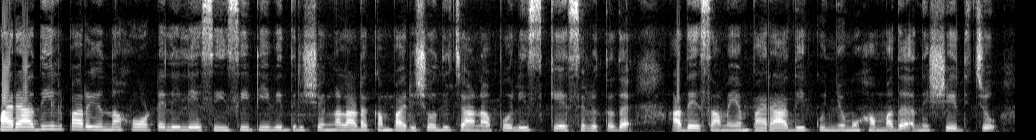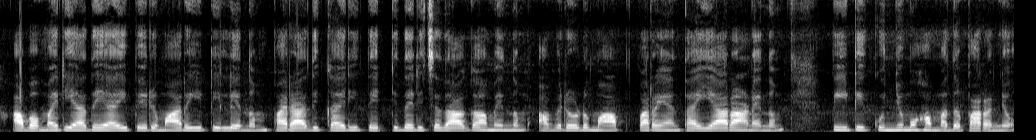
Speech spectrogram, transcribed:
പരാതിയിൽ പറയുന്ന ഹോട്ടലിലെ സി സി ടി സിസിടിവി ദൃശ്യങ്ങളടക്കം പരിശോധിച്ചാണ് പോലീസ് കേസെടുത്തത്. അതേസമയം പരാതി കുഞ്ഞുമുഹമ്മദ് നിഷേധിച്ചു. അപമര്യാദയായി പെരുമാറിയിട്ടില്ലെന്നും പരാതിക്കാരി തെറ്റിദ്ധരിച്ചതാകാമെന്നും അവരോട് മാപ്പ് പറയാൻ തയ്യാറാണെന്നും പി. ടി. കുഞ്ഞുമുഹമ്മദ് പറഞ്ഞു.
